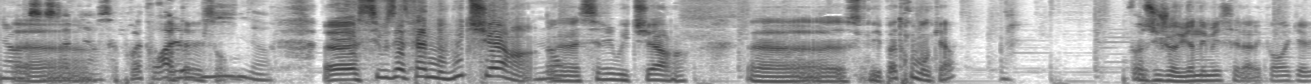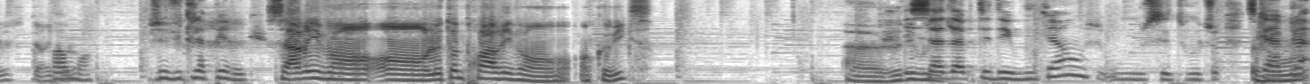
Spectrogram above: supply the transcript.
Non, Ah, ça serait bien. Ça pourrait être Pour intéressant. Euh, si vous êtes fan de Witcher, euh, la série Witcher, ce qui n'est pas trop mon cas. Enfin, si j'avais bien aimé celle avec Henri Cavill, c'était Pas rigolo. moi. J'ai vu que la perruque. Ça arrive en, en- le tome 3 arrive en, en comics. Euh, je Et dis c'est adapté des bouquins ou, ou c'est tout autre chose? Parce J'en qu'à ai- la pla-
